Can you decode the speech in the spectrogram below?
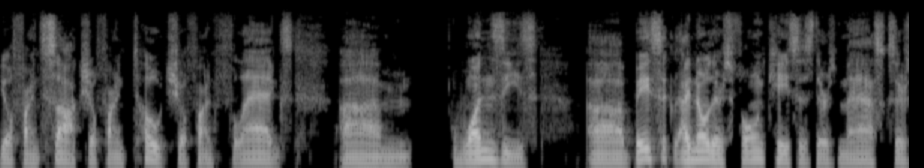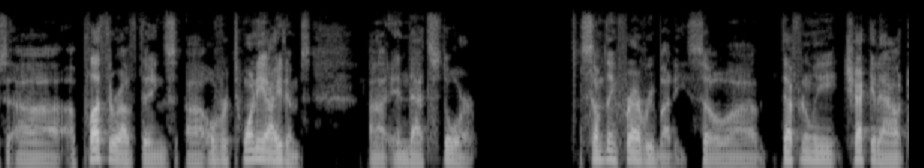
you'll find socks, you'll find totes, you'll find flags, um, onesies. Uh, basically, I know there's phone cases, there's masks, there's uh, a plethora of things, uh, over 20 items uh, in that store. Something for everybody. So uh, definitely check it out.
